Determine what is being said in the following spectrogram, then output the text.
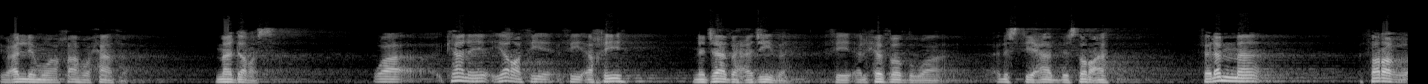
يعلم أخاه حافظ ما درس. وكان يرى في في أخيه نجابة عجيبة في الحفظ والاستيعاب بسرعة. فلما فرغ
